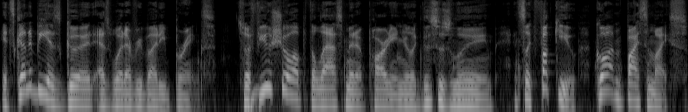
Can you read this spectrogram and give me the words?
it's going to be as good as what everybody brings. So if you show up at the last minute party and you're like, "This is lame," it's like, "Fuck you! Go out and buy some ice.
